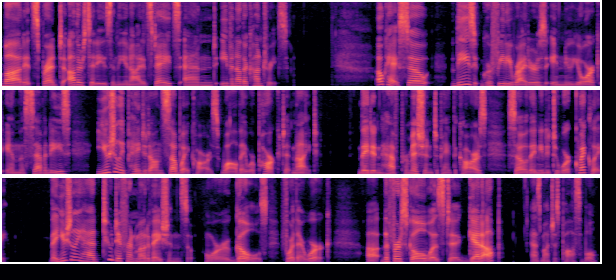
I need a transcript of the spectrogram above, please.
but it spread to other cities in the United States and even other countries. Okay, so these graffiti writers in New York in the 70s usually painted on subway cars while they were parked at night. They didn't have permission to paint the cars, so they needed to work quickly. They usually had two different motivations, or goals, for their work. Uh, the first goal was to get up as much as possible.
